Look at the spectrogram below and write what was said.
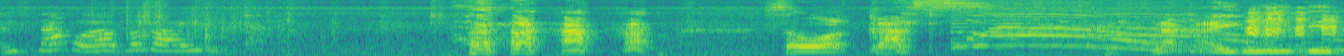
Alis na ako ha. Bye-bye. sa wakas. Nakaingi din.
